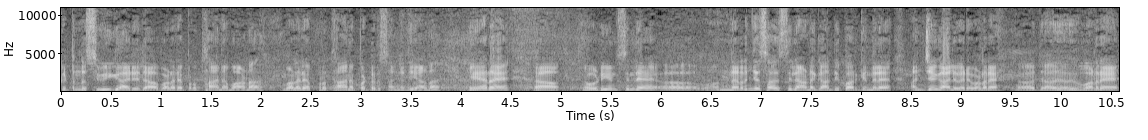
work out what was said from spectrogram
കിട്ടുന്ന സ്വീകാര്യത വളരെ പ്രധാനമാണ്. വളരെ പ്രധാനപ്പെട്ട ഒരു സംഗതിയാണ്. ഏറെ ഓഡിയൻസിന്റെ നിറഞ്ഞ സദസ്സിലാണ് ഗാന്ധി പാർക്ക് ഇന്നലെ അഞ്ചേകാൽ വരെ. വളരെ വളരെ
